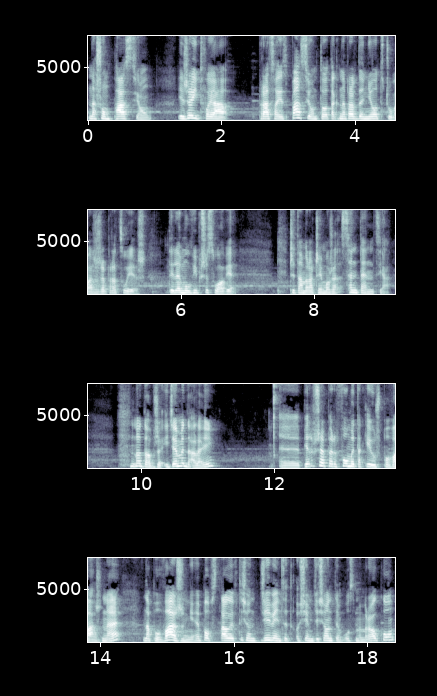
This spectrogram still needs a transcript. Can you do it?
naszą pasją. Jeżeli Twoja praca jest pasją, to tak naprawdę nie odczuwasz, że pracujesz. Tyle mówi przysłowie. Czy tam raczej może sentencja. No dobrze, idziemy dalej. E, pierwsze perfumy, takie już poważne, na poważnie, powstały w 1988 roku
